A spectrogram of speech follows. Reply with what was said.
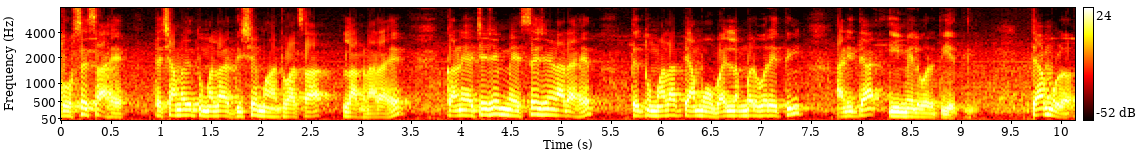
प्रोसेस आहे त्याच्यामध्ये तुम्हाला अतिशय महत्त्वाचा लागणार आहे. कारण याचे जे मेसेज येणार आहेत ते तुम्हाला त्या मोबाईल नंबरवर येतील आणि त्या ईमेलवरती येतील. त्यामुळं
